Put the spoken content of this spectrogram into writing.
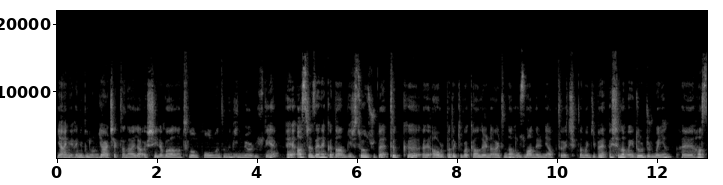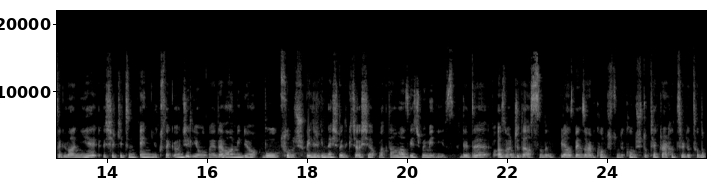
Yani hani bunun gerçekten hala aşıyla bağlantılı olup olmadığını bilmiyoruz diye. E, AstraZeneca'dan bir sözcü de tıpkı e, Avrupa'daki vakaların ardından uzmanların yaptığı açıklama gibi aşılamayı durdurmayın. E, hasta güvenliği şirketin en yüksek önceliği olmaya devam ediyor. Bu sonuç belirginleşmedikçe aşı yapmaktan vazgeçmemeliyiz dedi. Az önce de aslında biraz benzer bir konu üstünde konuştuk. Tekrar hatırlatalım.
